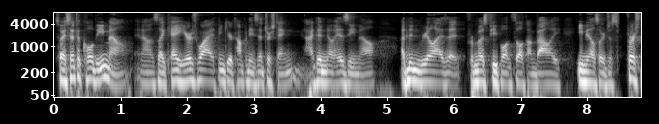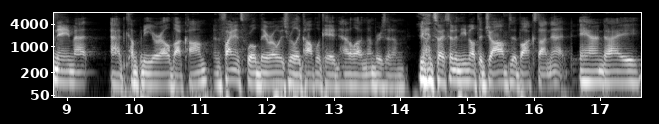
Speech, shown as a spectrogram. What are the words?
so I sent a cold email and I was like, Hey, here's why I think your company is interesting. I didn't know his email. I didn't realize that for most people in Silicon Valley, emails are just first name at at companyurl.com. In the finance world, they were always really complicated and had a lot of numbers in them. Yeah. And so I sent an email to jobs at box.net and I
